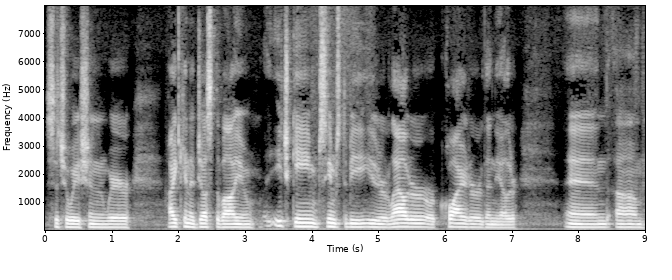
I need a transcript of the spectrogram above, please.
situation where I can adjust the volume. Each game seems to be either louder or quieter than the other. And um,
